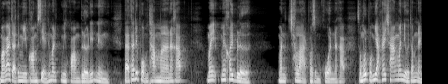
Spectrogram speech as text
มันก็อาจจะมีความเสี่ยงที่มันมีความเบลอนิดนึง แต่ถ้าที่ผมทำมานะครับ ไม่ไม่ค่อยเบลอ มันฉลาดพอสมควรนะครับ สมมุติผมอยากให้ช้างมันอยู่ตำแหน่ง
